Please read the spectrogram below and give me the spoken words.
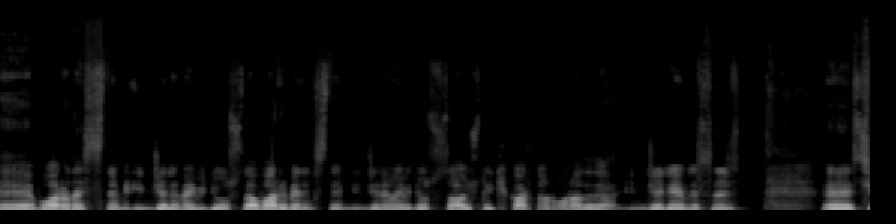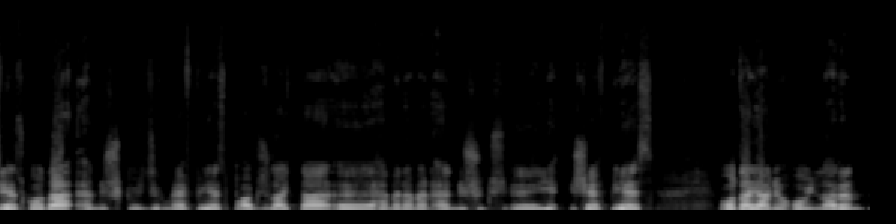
E, bu arada sistemin inceleme videosu da var. Benim sistemin inceleme videosu sağ üstteki karttan ona da, da inceleyebilirsiniz. E, CSGO'da en düşük 120 FPS, PUBG Lite'da e, hemen hemen en düşük e, 70 FPS. O da yani oyunların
